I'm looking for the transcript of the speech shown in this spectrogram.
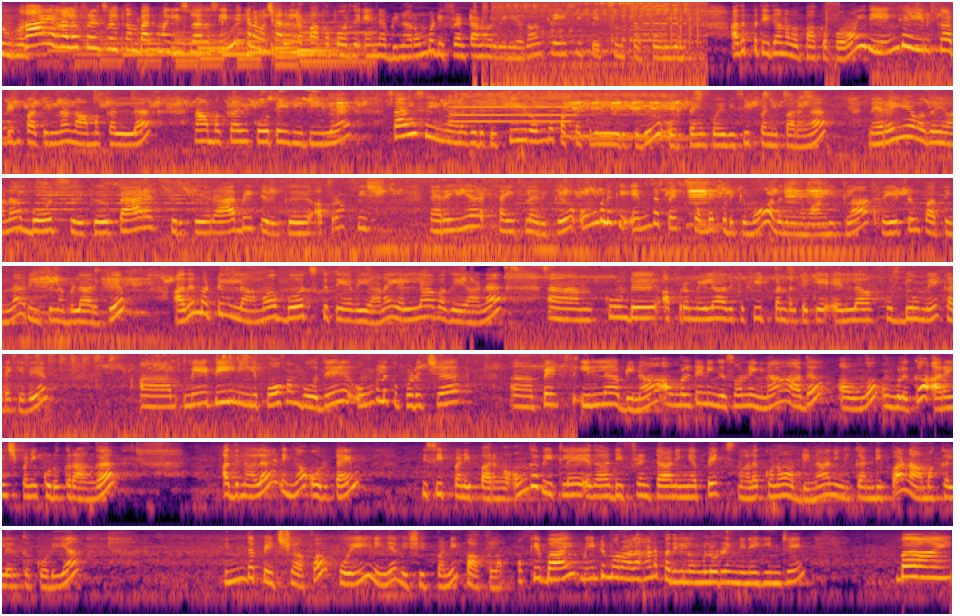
Hi hello friends welcome back Mahesh லாகஸ் இன்றைக்கி நம்ம சேனலில் பார்க்க போகிறது என்ன அப்படின்னா ரொம்ப டிஃப்ரெண்ட்டான ஒரு வீடியோ தான். கிரேசி பெட்ஸ் அண்ட் சஃபோரியம் அதை பற்றி தான் நம்ம பார்க்க போகிறோம் இது எங்கே இருக்குது அப்படின்னு பார்த்தீங்கன்னா நாமக்கல்லில் நாமக்கல் கோட்டை வீதியில் தாய் சேமியால விடுதிக்கு ரொம்ப பக்கத்துலேயே இருக்குது. ஒரு டைம் போய் விசிட் பண்ணி பாருங்கள் நிறைய வகையான பேர்ட்ஸ் இருக்குது பேரட்ஸ் இருக்குது ரேபிட் இருக்குது அப்புறம் ஃபிஷ் நிறைய டைப்பில் இருக்குது உங்களுக்கு எந்த பெட்ஸ் ரொம்ப பிடிக்குமோ அதை நீங்கள் வாங்கிக்கலாம். ரேட்டும் பார்த்திங்கன்னா ரீசனபிளாக இருக்குது அது மட்டும் இல்லாமல் பேர்ட்ஸ்க்கு தேவையான எல்லா வகையான கூண்டு அப்புறமேல அதுக்கு ஃபீட் பண்ணுறதுக்கு எல்லா ஃபுட்டுமே கிடைக்குது. மேபி நீங்கள் போகும்போது உங்களுக்கு பிடிச்ச பெட்ஸ் இல்லை அப்படின்னா அவங்கள்ட்ட நீங்கள் சொன்னீங்கன்னா அதை அவங்க உங்களுக்கு அரேஞ்ச் பண்ணி கொடுக்குறாங்க. அதனால நீங்கள் ஒரு டைம் விசிட் பண்ணி பாருங்கள் உங்கள் வீட்டில் ஏதாவது டிஃப்ரெண்ட்டாக நீங்கள் பெட்ஸ் வளர்க்கணும் அப்படின்னா நீங்கள் கண்டிப்பாக நாமக்கல்லில் இருக்கக்கூடிய இந்த பெட் ஷாப்பை போய் நீங்கள் விசிட் பண்ணி பார்க்கலாம். ஓகே பாய் மீண்டும் ஒரு அழகான பதிவில் உங்களுடன் நினைகின்றேன் பாய்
